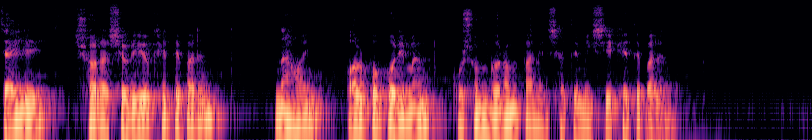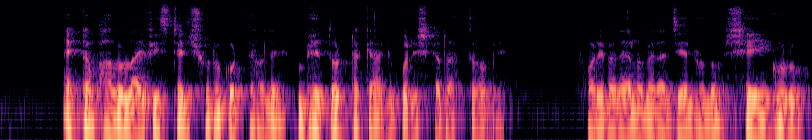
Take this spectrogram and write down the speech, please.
চাইলে সরাসরিও খেতে পারেন, না হয় অল্প পরিমাণ কুসুম গরম পানির সাথে মিশিয়ে খেতে পারেন। একটা ভালো লাইফস্টাইল শুরু করতে হলে ভেতরটাকে আগে পরিষ্কার রাখতে হবে। ফরিবার অ্যালোভেরা জেল হলো সেই গুরু।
